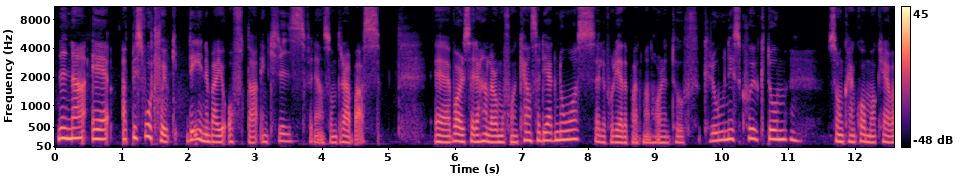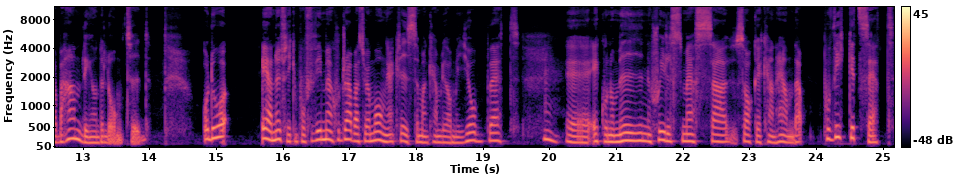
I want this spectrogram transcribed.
Nina, eh, att bli svårt sjuk det innebär ju ofta en kris för den som drabbas. Eh, vare sig det handlar om att få en cancerdiagnos eller få reda på att man har en tuff kronisk sjukdom mm. som kan komma att kräva behandling under lång tid. Och då är jag nyfiken på, för vi människor drabbas ju av många kriser. Man kan bli av med jobbet, mm. eh, ekonomin, skilsmässa, saker kan hända. På vilket sätt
